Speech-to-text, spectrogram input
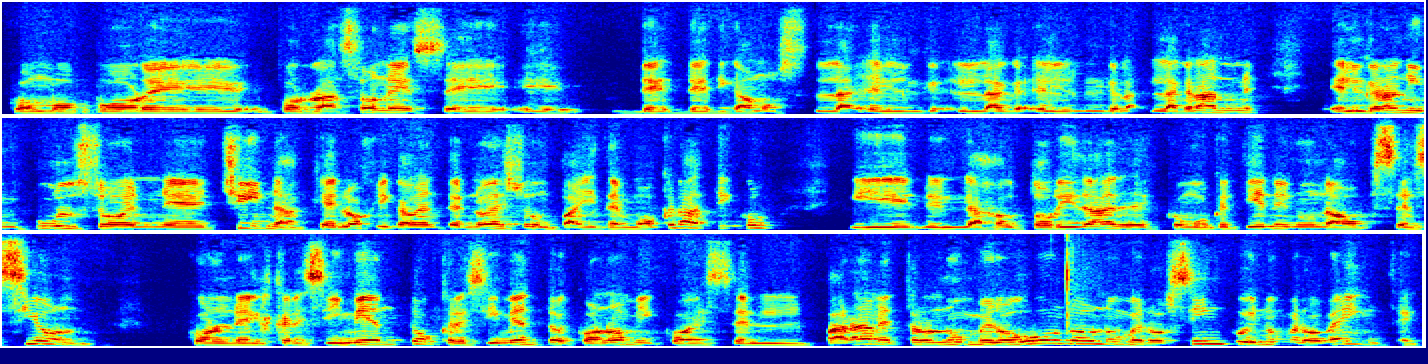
como por, eh, por razones de, digamos, el, gran, el gran impulso en China, que lógicamente no es un país democrático, y las autoridades como que tienen una obsesión con el crecimiento. Crecimiento económico es el parámetro número uno, número cinco y número veinte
